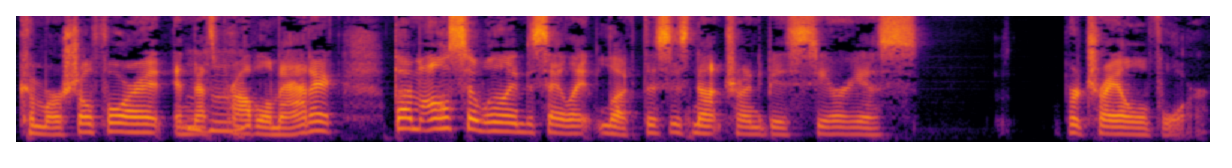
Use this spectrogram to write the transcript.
commercial for it, and that's problematic. But I'm also willing to say, like, look, this is not trying to be a serious portrayal of war.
